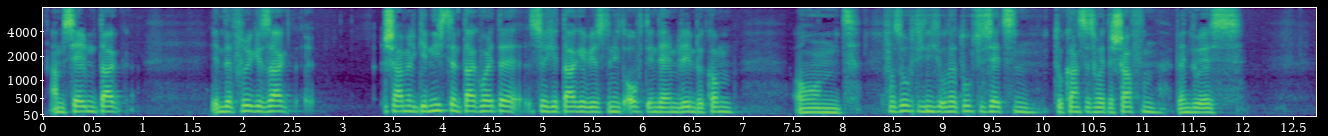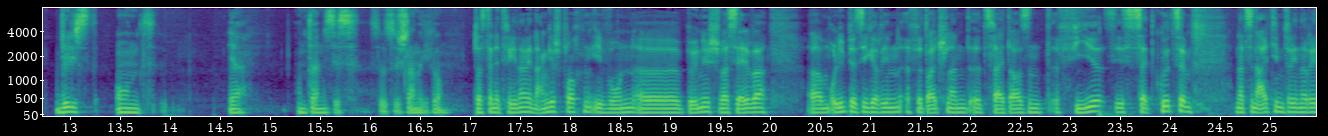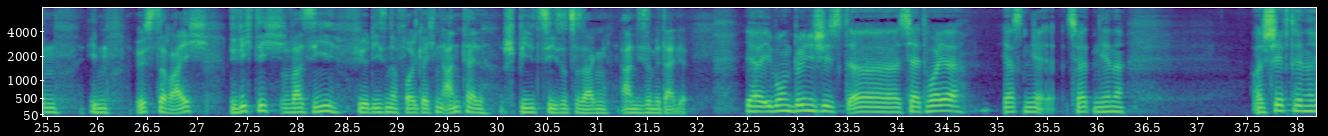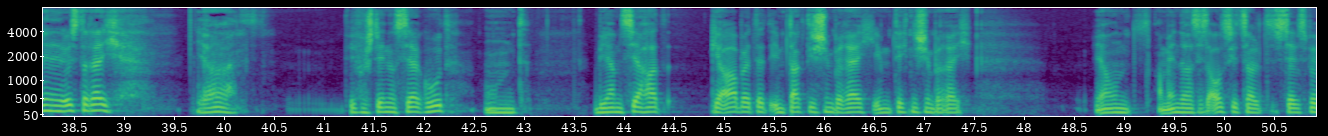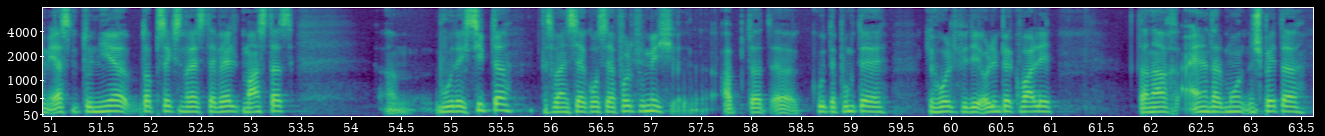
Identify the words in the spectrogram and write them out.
am selben Tag in der Früh gesagt, Schamil, genieß den Tag heute. Solche Tage wirst du nicht oft in deinem Leben bekommen. Und versuch dich nicht unter Druck zu setzen. Du kannst es heute schaffen, wenn du es willst. Und ja, und dann ist es so zustande gekommen. Du hast deine Trainerin angesprochen, Yvonne äh, Bönisch, war selber ähm, Olympiasiegerin für Deutschland äh, 2004. Sie ist seit kurzem Nationalteamtrainerin in Österreich. Wie wichtig war sie für diesen Erfolg? Welchen Anteil spielt sie sozusagen an dieser Medaille? Ja, Yvonne Bönisch ist äh, seit heuer, 1. 2. Jänner, als Cheftrainerin in Österreich. Ja, wir verstehen uns sehr gut und wir haben sehr hart gearbeitet im taktischen Bereich, im technischen Bereich. Ja, und am Ende hat es ausgezahlt. Selbst beim ersten Turnier, Top 36 der Welt, Masters, ähm, wurde ich Siebter. Das war ein sehr großer Erfolg für mich. Hab dort äh, gute Punkte geholt für die Olympia-Quali. Danach, eineinhalb Monate später,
